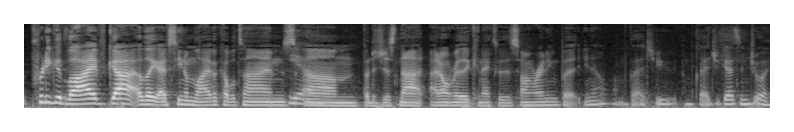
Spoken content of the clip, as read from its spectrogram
pretty good live guy. Like I've seen him live a couple times, Yeah. um, but it's just not. I don't really connect with his songwriting. But you know, I'm glad you. I'm glad you guys enjoy.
